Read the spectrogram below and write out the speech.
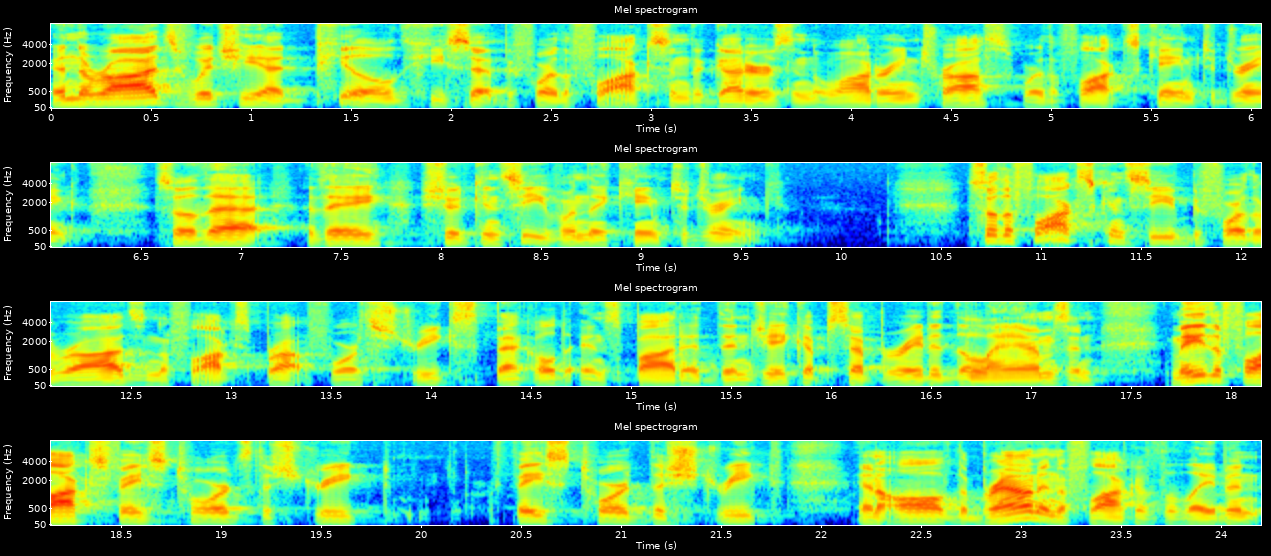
And the rods which he had peeled, he set before the flocks in the gutters and the watering troughs where the flocks came to drink, so that they should conceive when they came to drink. So the flocks conceived before the rods, and the flocks brought forth streaks, speckled and spotted. Then Jacob separated the lambs and made the flocks face towards the streaked, face toward the streaked, and all of the brown in the flock of the Laban,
